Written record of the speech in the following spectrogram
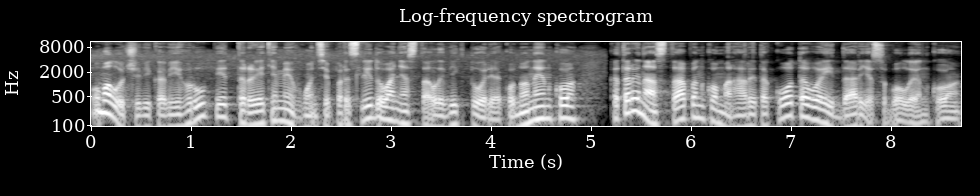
У молодшій віковій групі третіми в гонці переслідування стали Вікторія Кононенко, Катерина Остапенко, Маргарита Котова і Дар'я Соболенко.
